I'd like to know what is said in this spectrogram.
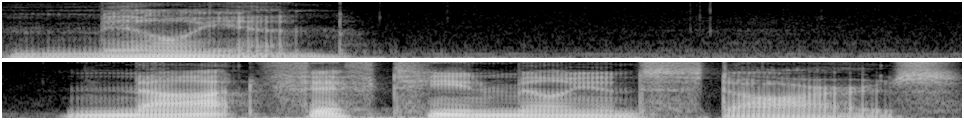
million. Not 15 million stars,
